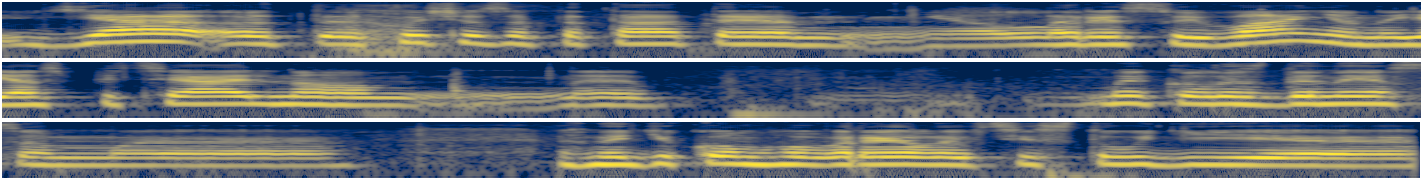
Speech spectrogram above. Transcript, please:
Я от хочу запитати Ларису Іванівну, я спеціально. е, Ми коли з Денисом е, Гнедюком говорили в цій студії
